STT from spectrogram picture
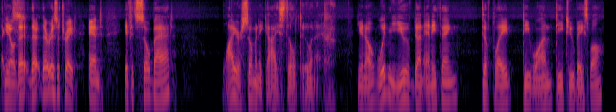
I you know guess. there, there, there is a trade. And if it's so bad why are so many guys still doing it you know wouldn't you have done anything to have played d1 d2 baseball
